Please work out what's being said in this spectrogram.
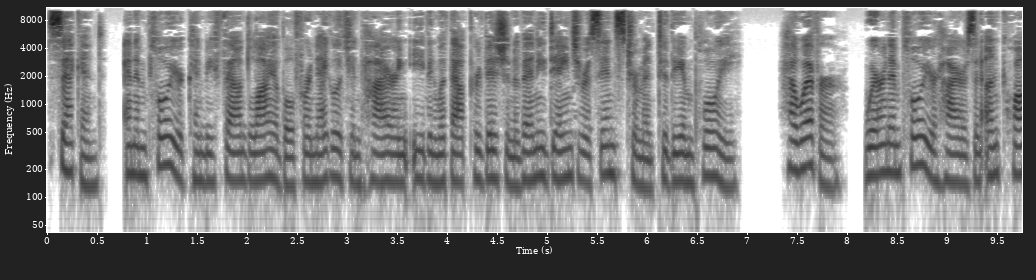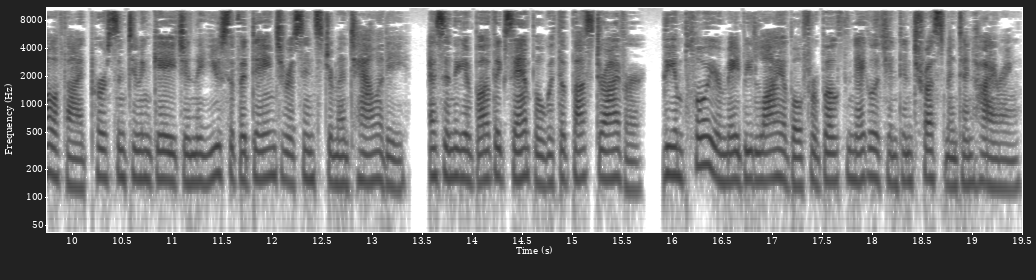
Second, an employer can be found liable for negligent hiring even without provision of any dangerous instrument to the employee. However, where an employer hires an unqualified person to engage in the use of a dangerous instrumentality, as in the above example with the bus driver, the employer may be liable for both negligent entrustment and hiring.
